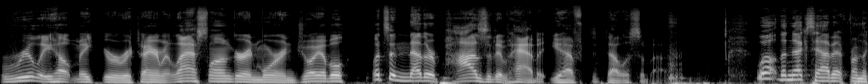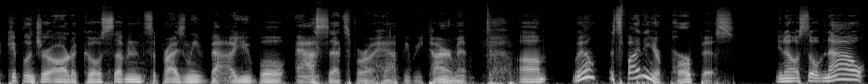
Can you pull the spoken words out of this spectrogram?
really help make your retirement last longer and more enjoyable. What's another positive habit you have to tell us about? Well, the next habit from the Kiplinger article seven surprisingly valuable assets for a happy retirement. Um, well, it's finding your purpose. You know, so now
